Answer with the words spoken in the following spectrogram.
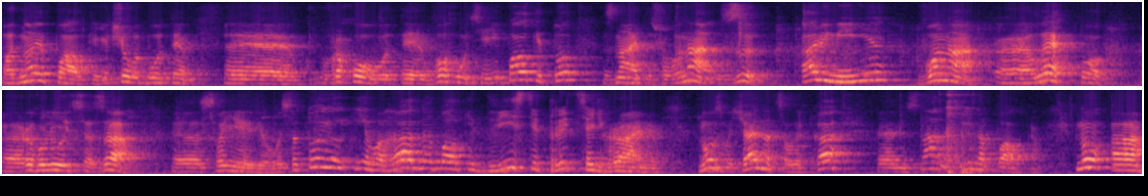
одної палки. Якщо ви будете е, враховувати вагу цієї палки, то знайте, що вона з алюмінію, вона е, легко е, регулюється за е, своєю висотою, і вага одної палки 230 грамів. Ну, звичайно, це легка, е, міцна надійна палка. Ну, а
